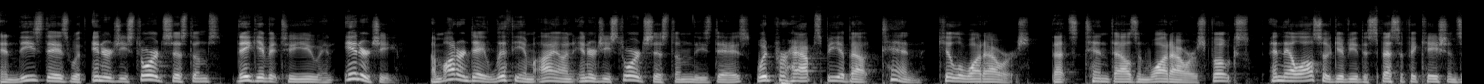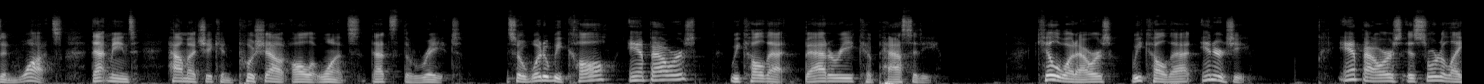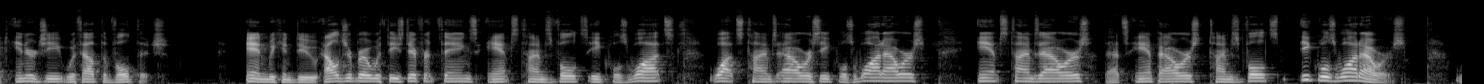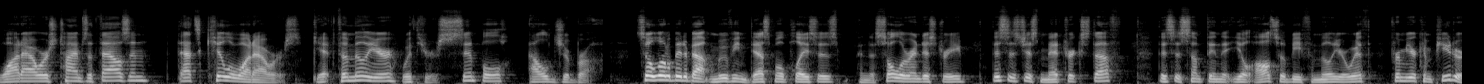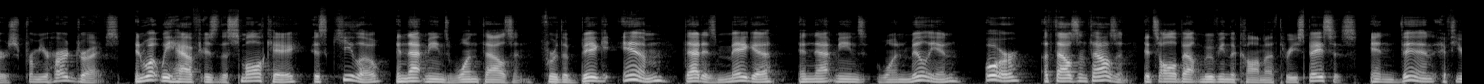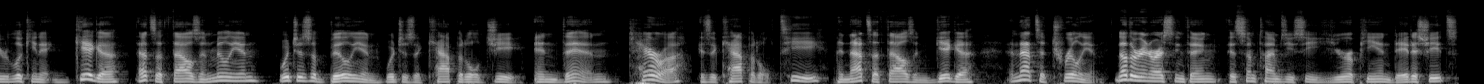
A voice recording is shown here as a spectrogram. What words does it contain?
And these days, with energy storage systems, they give it to you in energy. A modern day lithium ion energy storage system these days would perhaps be about 10 kilowatt hours. That's 10,000 watt hours, folks. And they'll also give you the specifications in watts. That means how much it can push out all at once. That's the rate. So, what do we call amp hours? We call that battery capacity. Kilowatt hours, we call that energy. Amp hours is sort of like energy without the voltage. And we can do algebra with these different things. Amps times volts equals watts. Watts times hours equals watt hours. Amps times hours, that's amp hours times volts, equals watt hours. Watt hours times a thousand, that's kilowatt hours. Get familiar with your simple algebra. So, a little bit about moving decimal places in the solar industry. This is just metric stuff. This is something that you'll also be familiar with from your computers, from your hard drives. And what we have is the small k is kilo, and that means 1,000. For the big M, that is mega, and that means 1 million or a thousand thousand. It's all about moving the comma three spaces. And then if you're looking at giga, that's a thousand million, which is a billion, which is a capital G. And then tera is a capital T, and that's a thousand giga, and that's a trillion. Another interesting thing is sometimes you see European data sheets.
